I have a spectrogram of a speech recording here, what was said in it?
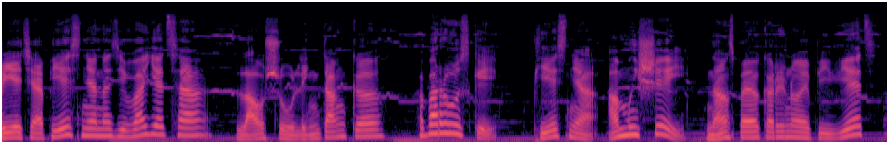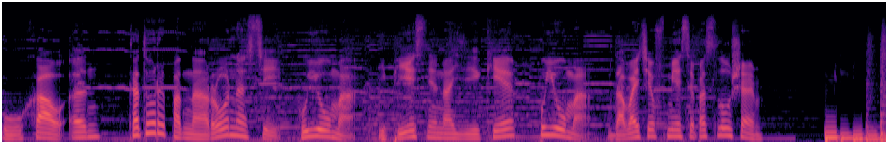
Третья песня называется «Лао шу линданга». По-русски песня о мышей. Нам спел коренной певец У Хао Эн, который под народности Пуюма и песня на языке Пуюма. Давайте вместе послушаем. thank you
